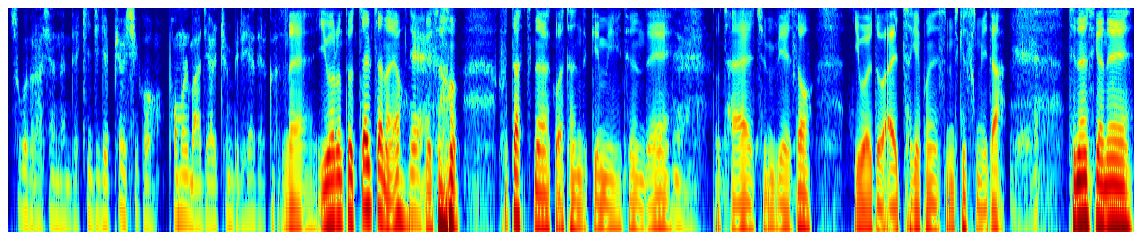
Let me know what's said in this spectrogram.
수고들 하셨는데 기지개 펴시고 봄을 맞이할 준비를 해야 될 것 같습니다. 네. 2월은 또 짧잖아요. 예. 그래서 후딱 지나갈 것 같다는 느낌이 드는데 예. 또잘 준비해서 2월도 알차게 보냈으면 좋겠습니다. 지난 시간에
